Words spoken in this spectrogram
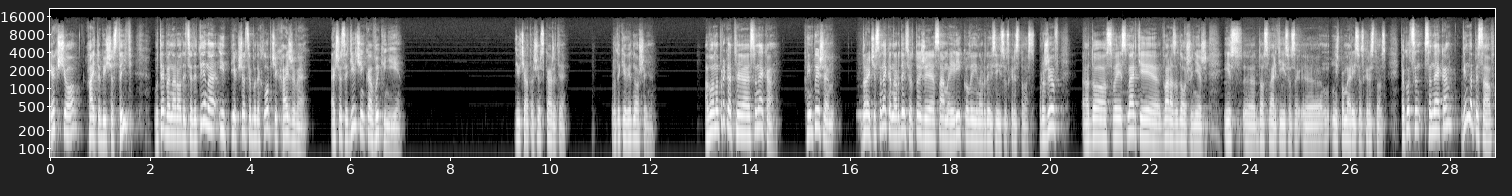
Якщо, хай тобі щастить, у тебе народиться дитина, і якщо це буде хлопчик, хай живе. А якщо це дівчинка, викинь її. Дівчата, що скажете про таке відношення? Або, наприклад, е, Сенека. Він пише: до речі, Сенека народився в той же самий рік, коли і народився Ісус Христос. Прожив е, до своєї смерті два рази довше, ніж е, до смерті Ісуса, е, ніж помер Ісус Христос. Так от Сенека він написав:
